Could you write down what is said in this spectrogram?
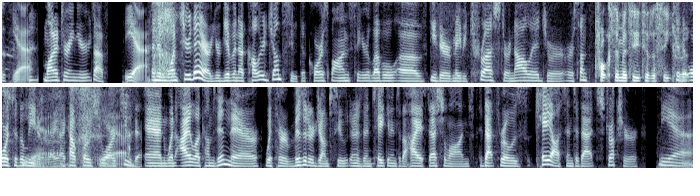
yeah monitoring your stuff. Yeah And then once you're there, you're given a colored jumpsuit that corresponds to your level of either maybe trust or knowledge or, or something Proximity to the to the or to the leader, Yeah. right? Like how close you are to them. And when Isla comes in there with her visitor jumpsuit and is then taken into the highest echelons, that throws chaos into that structure yeah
